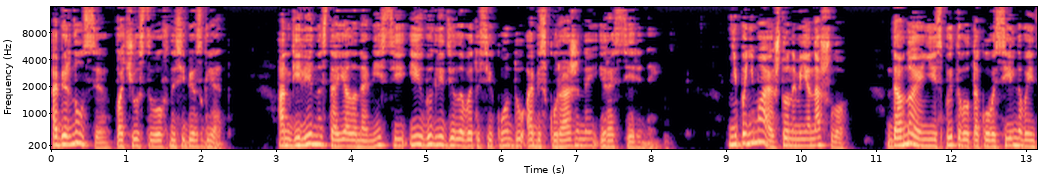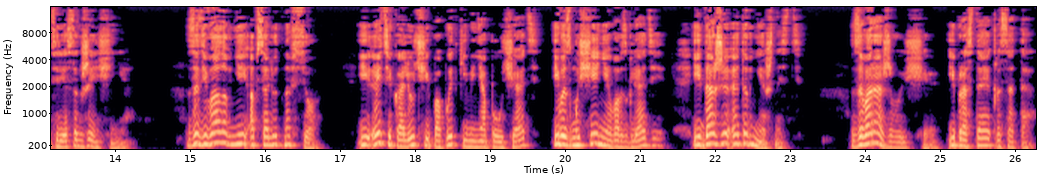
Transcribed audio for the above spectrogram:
Обернулся, почувствовав на себе взгляд. Ангелина стояла на месте и выглядела в эту секунду обескураженной и растерянной. Не понимаю, что на меня нашло. Давно я не испытывал такого сильного интереса к женщине. Задевало в ней абсолютно все. И эти колючие попытки меня поучать, и возмущение во взгляде, и даже эта внешность. Завораживающая и простая красота.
